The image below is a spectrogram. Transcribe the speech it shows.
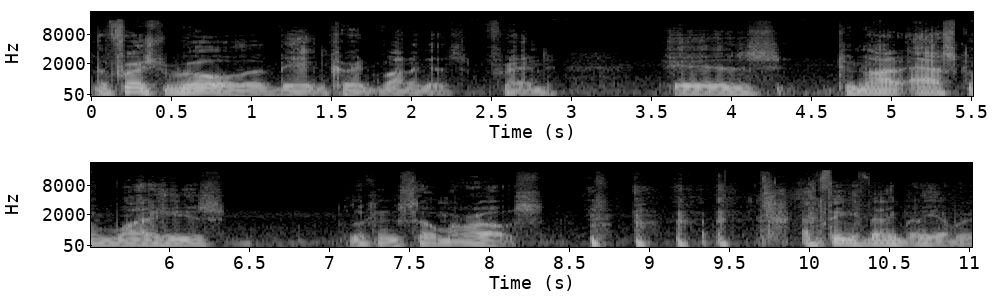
the first rule of being Kurt Vonnegut's friend is to not ask him why he's looking so morose. I think if anybody ever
